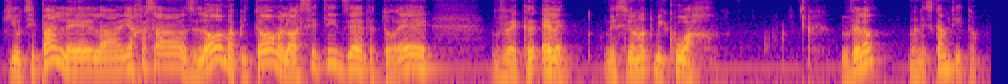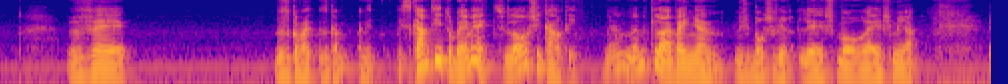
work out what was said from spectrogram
כי הוא ציפה ל- ליחס ה... זה לא, מה פתאום, לא עשיתי את זה, אתה טועה, וכאלה, ניסיונות מיקוח. ולא, ואני הסכמתי איתו. ו... זה גם, זה גם, אני הסכמתי איתו באמת, לא שיקרתי. באמת לא היה בעניין לשבור, שביר, לשבור uh, שמירה. Uh,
